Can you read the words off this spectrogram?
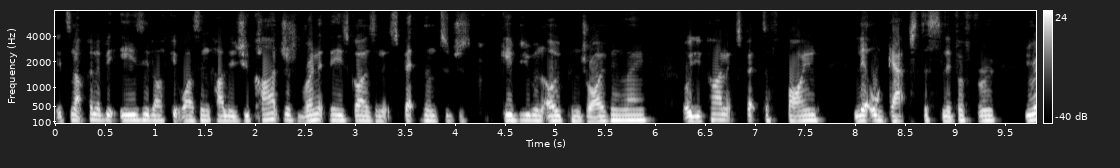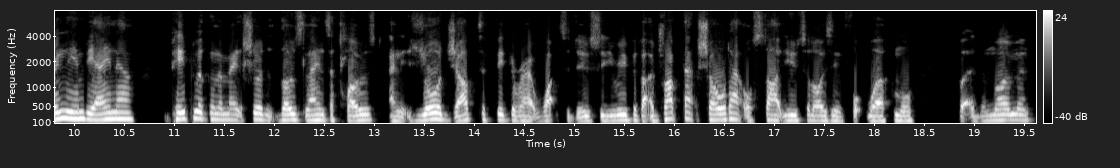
It's not going to be easy like it was in college. You can't just run at these guys and expect them to just give you an open driving lane, or you can't expect to find little gaps to sliver through. You're in the NBA now. People are going to make sure that those lanes are closed, and it's your job to figure out what to do. So you either got to drop that shoulder or start utilizing footwork more. But at the moment,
